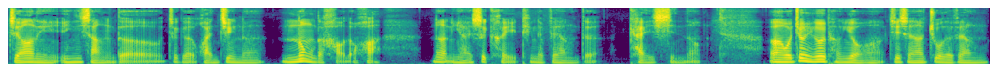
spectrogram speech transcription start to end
只要你音响的这个环境呢弄得好的话。那你还是可以听得非常的开心呢。呃，我就有一位朋友啊，其实他住的非常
